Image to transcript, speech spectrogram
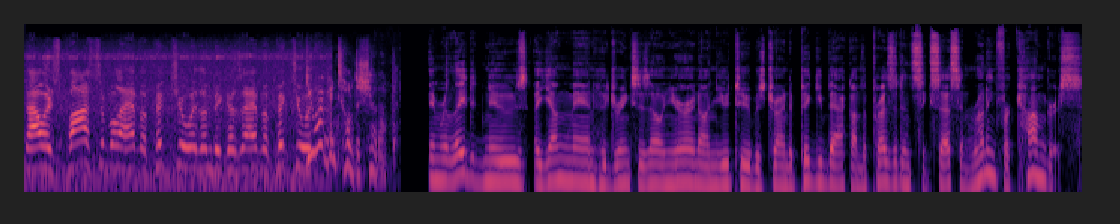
Now it's possible I have a picture with them because I have a picture with. You have been told to shut up. In related news, a young man who drinks his own urine on YouTube is trying to piggyback on the president's success in running for Congress,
